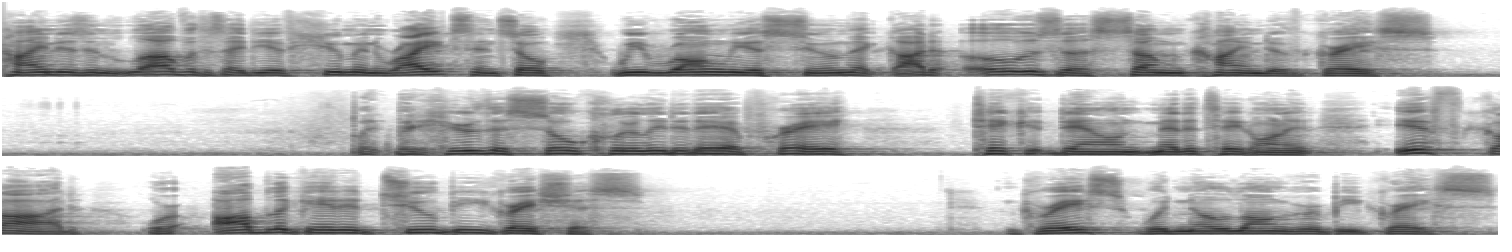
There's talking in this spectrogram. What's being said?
Kind is in love with this idea of human rights, and so we wrongly assume that God owes us some kind of grace. But, but hear this so clearly today, I pray. Take it down, meditate on it. If God were obligated to be gracious, grace would no longer be grace,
